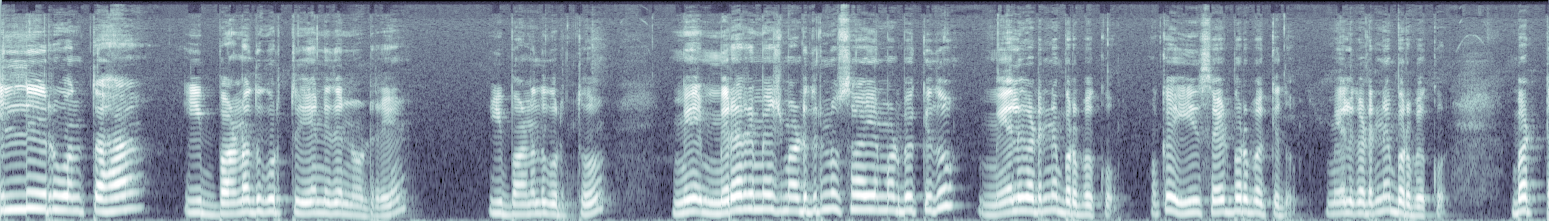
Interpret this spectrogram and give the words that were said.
ಇಲ್ಲಿರುವಂತಹ ಈ ಬಾಣದ ಗುರುತು ಏನಿದೆ ನೋಡ್ರಿ? ಈ ಬಾಣದ ಗುರುತು, ಮೇ ಮಿರರ್ ಇಮೇಜ್ ಮಾಡಿದ್ರೂ ಸಹ ಏನು ಮಾಡಬೇಕಿದು ಮೇಲ್ಗಡೆನೇ ಬರಬೇಕು. ಓಕೆ ಈ ಸೈಡ್ ಬರಬೇಕಿದು ಮೇಲ್ಗಡೆನೇ ಬರಬೇಕು. ಬಟ್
